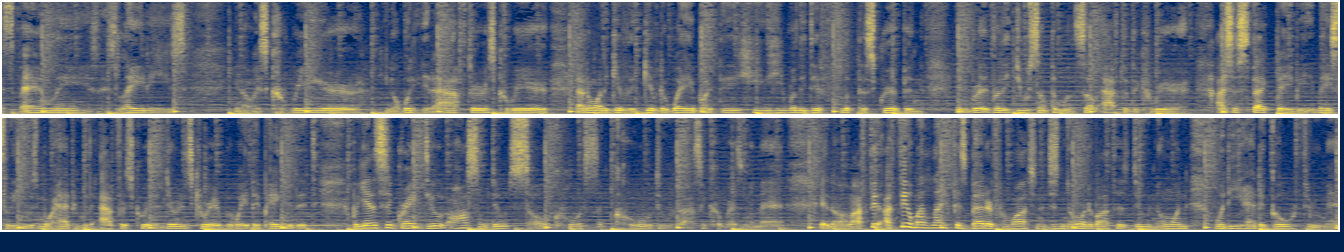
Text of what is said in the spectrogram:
his family, his, his ladies, you know his career, you know what he did after his career. I don't want to give it give it away, but he he really did flip the script and and really do something with himself after the career. I suspect, baby, basically he was more happy with after his career than during his career, the way they painted it. But yeah, this is a great dude, awesome dude, so cool. Is a cool dude. That's a charisma, man. And um, I feel I feel my life is better from watching it, just knowing about this dude, knowing what he had to go through, man.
